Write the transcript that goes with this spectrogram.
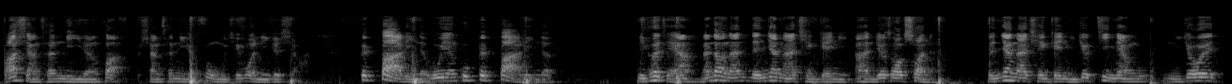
把它想成拟人化，想成你的父母亲或你的小孩。被霸凌的无缘故被霸凌的，你会怎样？难道拿人家拿钱给你啊？你就说算了，人家拿钱给你就尽量，你就会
